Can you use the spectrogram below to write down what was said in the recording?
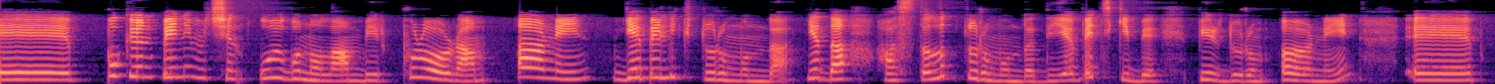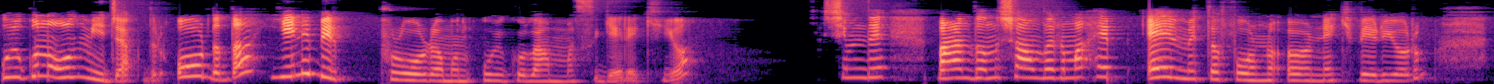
bugün benim için uygun olan bir program örneğin gebelik durumunda ya da hastalık durumunda diyabet gibi bir durum örneğin e, uygun olmayacaktır. Orada da yeni bir programın uygulanması gerekiyor. Şimdi ben danışanlarıma hep ev metaforunu örnek veriyorum.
